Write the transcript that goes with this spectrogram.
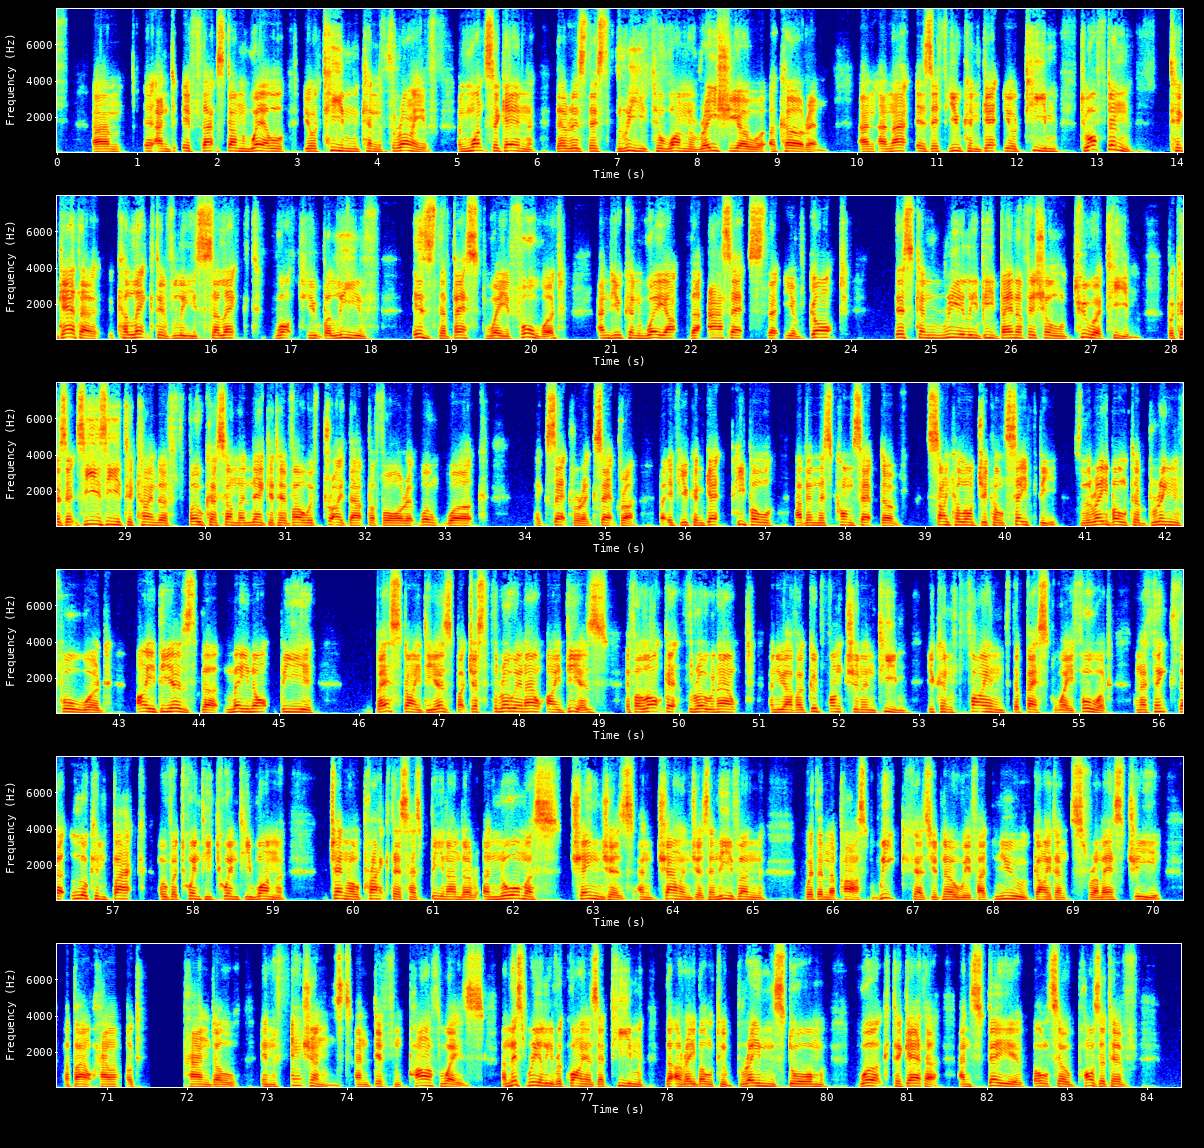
Um, and if that's done well, your team can thrive. And once again, there is this three to one ratio occurring. And, and that is if you can get your team to often together collectively select what you believe is the best way forward, and you can weigh up the assets that you've got. This can really be beneficial to a team because it's easy to kind of focus on the negative. Oh, we've tried that before, it won't work etc., etc. But if you can get people having this concept of psychological safety, so they're able to bring forward ideas that may not be best ideas, but just throwing out ideas. If a lot get thrown out and you have a good functioning team, you can find the best way forward. And I think that looking back over 2021, general practice has been under enormous changes and challenges. And even within the past week, as you know, we've had new guidance from SG about how to handle infections and different pathways. And this really requires a team that are able to brainstorm, work together, and stay also positive,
